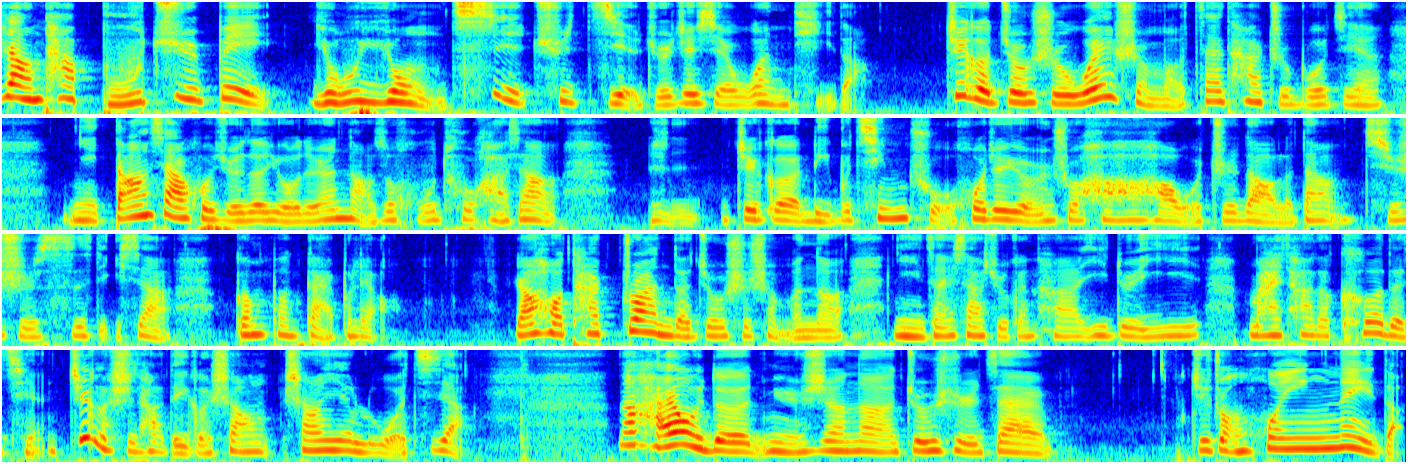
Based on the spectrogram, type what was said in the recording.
让他不具备有勇气去解决这些问题的。这个就是为什么在他直播间，你当下会觉得有的人脑子糊涂，好像这个理不清楚，或者有人说好好好，我知道了，但其实私底下根本改不了。然后他赚的就是什么呢？你再下去跟他一对一卖他的课的钱，这个是他的一个商商业逻辑啊。那还有的女生呢，就是在这种婚姻内的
